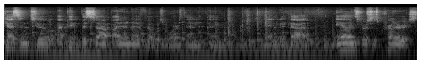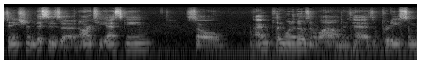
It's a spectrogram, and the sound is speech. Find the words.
Kessen 2, I picked this up. I didn't know if it was worth anything. And we got Aliens vs. Predator Extinction. This is an RTS game, so I haven't played one of those in a while, and it has a pretty some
